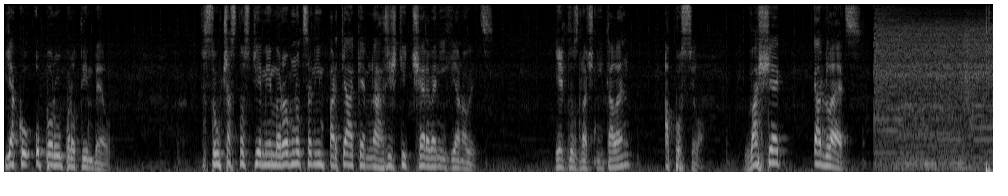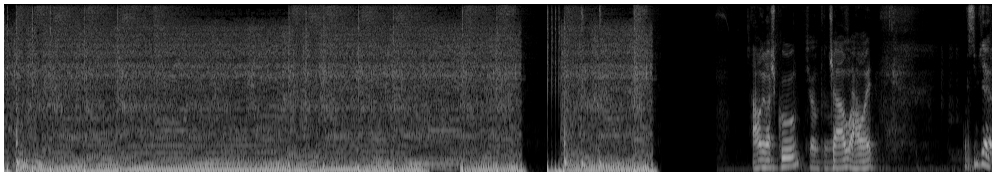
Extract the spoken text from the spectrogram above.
jakou oporou pro tým byl. V současnosti je mým rovnoceným parťákem na hřišti Červených Janovic. Jednoznačný talent a posila. Vašek Kadlec. Ahoj Vašku. Čau, Tomáš. Čau, ahoj. Prosím tě, eh,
